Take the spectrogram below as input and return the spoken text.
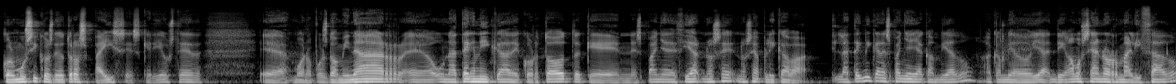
con músicos de otros países. Quería usted eh, bueno, pues dominar eh, una técnica de cortot que en España decía no se, no se aplicaba. ¿La técnica en España ya ha cambiado? ¿Ha cambiado ya, digamos, se ha normalizado?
